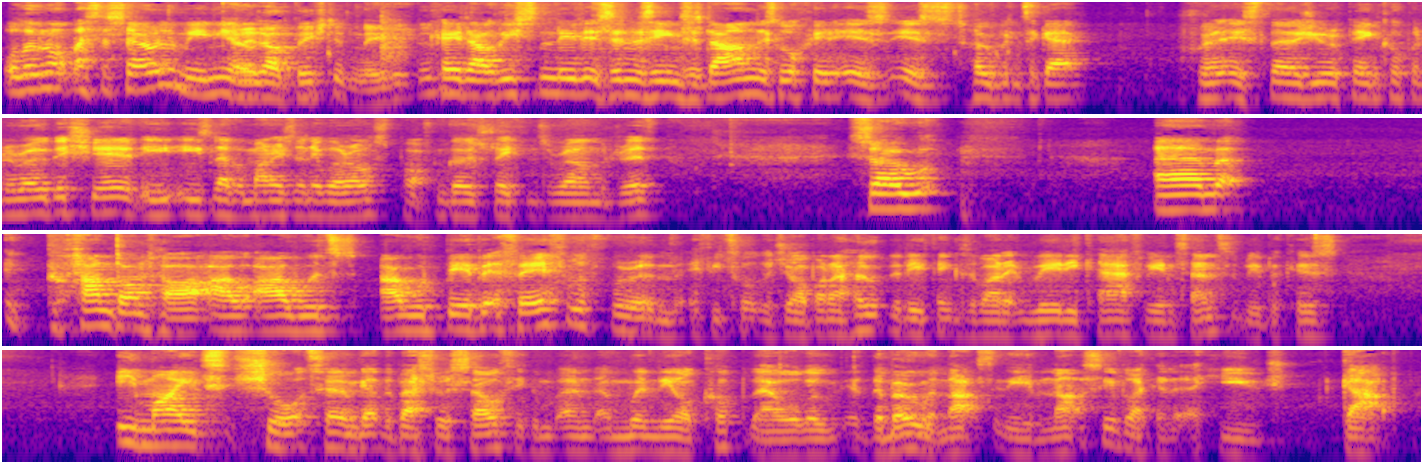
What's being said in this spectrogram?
although not necessarily. I mean, you know, Dalglish didn't need it, did? Kay Dalglish didn't need it. Zinedine Zidane is looking is is hoping to get for his third European Cup in a row this year. He, he's never managed anywhere else apart from going straight into Real Madrid. So, um, hand on heart, I, I would I would be a bit fearful for him if he took the job, and I hope that he thinks about it really carefully and sensibly because he might short term get the better of Celtic and, and, and win the odd cup there. Although at the moment that's even that seems like a, a huge gap,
